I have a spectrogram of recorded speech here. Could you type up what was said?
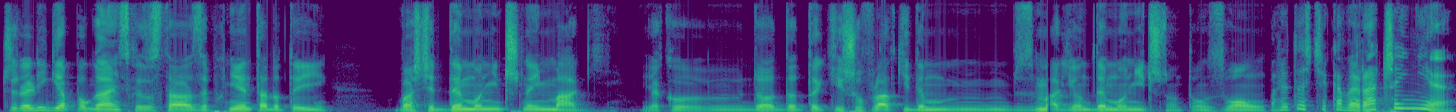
Czy religia pogańska została zepchnięta do tej właśnie demonicznej magii? Jako do, do takiej szufladki dem, z magią demoniczną, tą złą. Właśnie to jest ciekawe, raczej nie.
